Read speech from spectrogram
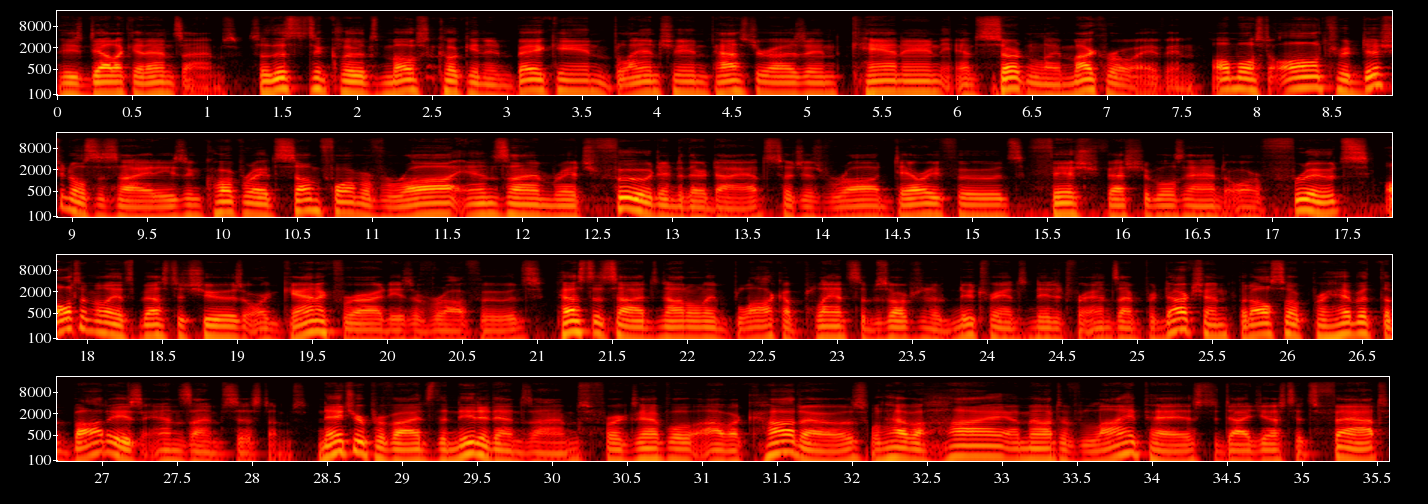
these delicate enzymes. So, this includes most cooking and baking, blanching, pasteurizing, canning, and certainly microwaving. Almost all traditional societies incorporate some form of raw enzyme rich food into their diets, such as raw dairy foods, fish, vegetables, and or fruits. Ultimately, it's best to choose organic organic varieties of raw foods, pesticides not only block a plant's absorption of nutrients needed for enzyme production, but also prohibit the body's enzyme systems. Nature provides the needed enzymes. For example, avocados will have a high amount of lipase to digest its fat,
